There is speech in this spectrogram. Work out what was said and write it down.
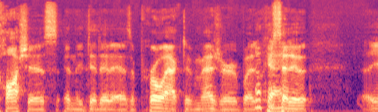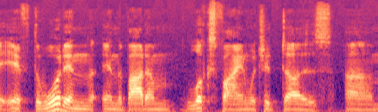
cautious and they did it as a proactive measure. But Okay. he said it, if the wood in in the bottom looks fine, which it does, um,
